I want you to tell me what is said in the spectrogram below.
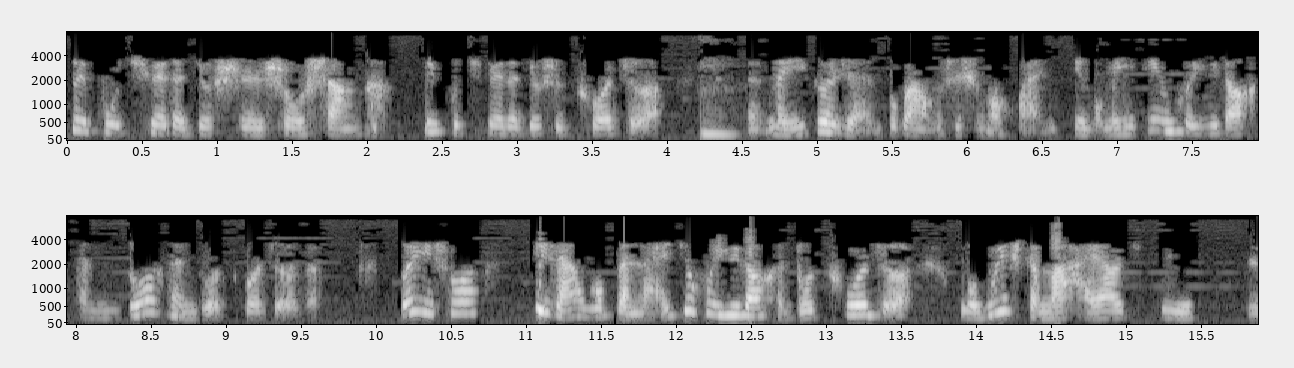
最不缺的就是受伤，最不缺的就是挫折。嗯，每一个人不管我们是什么环境，我们一定会遇到很多很多挫折的。所以说，既然我本来就会遇到很多挫折，我为什么还要去呃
